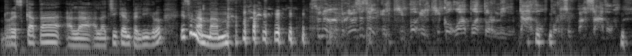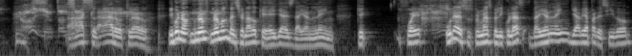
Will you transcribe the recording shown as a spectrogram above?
rescata a la, a la chica en peligro. Es una mamá. Es una porque a veces el, el chico, el chico guapo atormentado por su pasado, ¿no? Y entonces. Ah, claro, eh, claro. Y bueno, no, no hemos mencionado que ella es Diane Lane, que fue una de sus primeras películas. Diane Lane ya había aparecido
